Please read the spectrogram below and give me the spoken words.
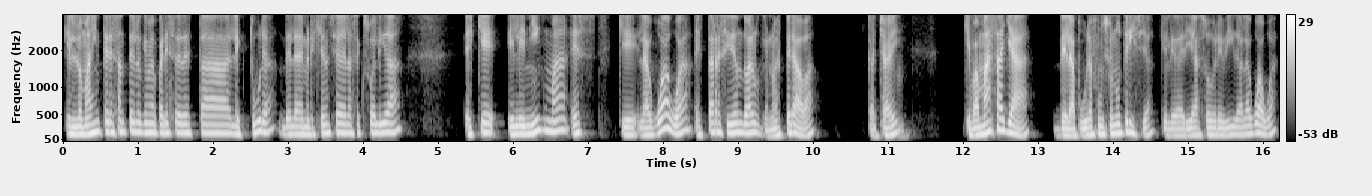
que es lo más interesante de lo que me parece de esta lectura de la emergencia de la sexualidad, es que el enigma es que la guagua está recibiendo algo que no esperaba, ¿cachai? Mm. Que va más allá de la pura función nutricia que le daría sobrevida a la guagua.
